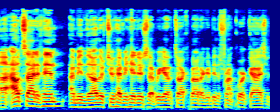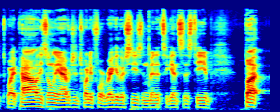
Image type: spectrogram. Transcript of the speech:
Uh, outside of him, I mean, the other two heavy hitters that we got to talk about are going to be the front court guys with Dwight Powell. He's only averaging 24 regular season minutes against this team, but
